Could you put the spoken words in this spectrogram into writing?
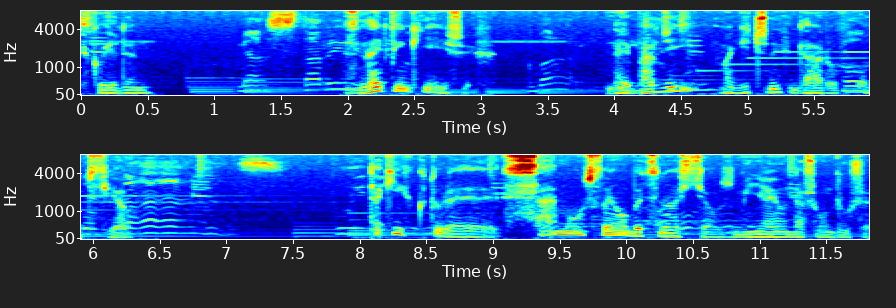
jako jeden z najpiękniejszych najbardziej magicznych darów od Fio. Takich, które samą swoją obecnością zmieniają naszą duszę.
